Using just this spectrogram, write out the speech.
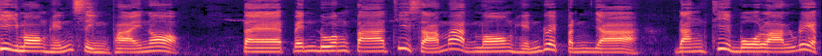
ที่มองเห็นสิ่งภายนอก แต่เป็นดวงตาที่สามารถมองเห็นด้วยปัญญา ดังที่โบราณเรียก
